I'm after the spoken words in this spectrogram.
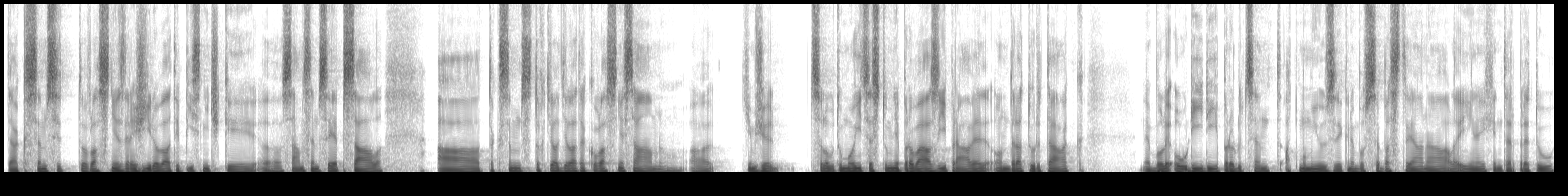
tak jsem si to vlastně zrežíroval, ty písničky, uh, sám jsem si je psal a tak jsem si to chtěl dělat jako vlastně sám. No. A tím, že celou tu moji cestu mě provází právě Ondra Turták, neboli ODD, producent Atmo Music, nebo Sebastiana, ale i jiných interpretů.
